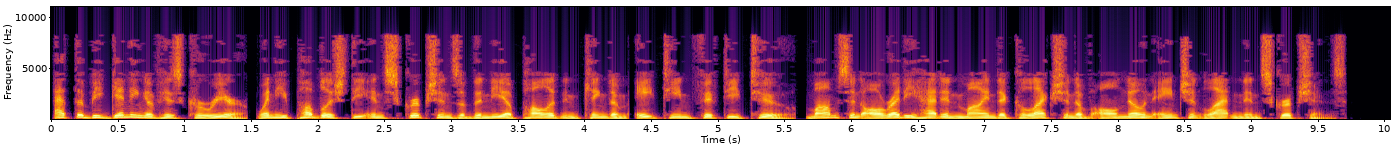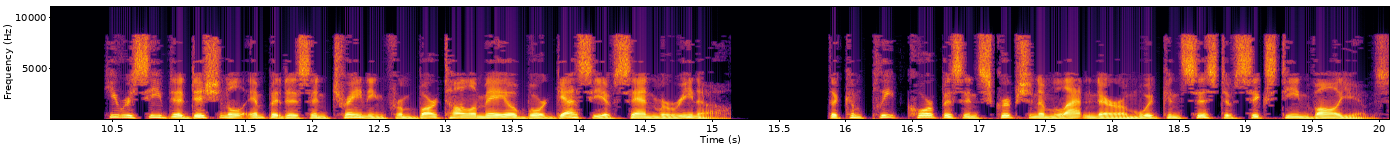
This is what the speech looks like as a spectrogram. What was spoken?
At the beginning of his career, when he published the Inscriptions of the Neapolitan Kingdom 1852, Mommsen already had in mind a collection of all known ancient Latin inscriptions. He received additional impetus and training from Bartolomeo Borghese of San Marino. The complete Corpus Inscriptionum Latinarum would consist of 16 volumes.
